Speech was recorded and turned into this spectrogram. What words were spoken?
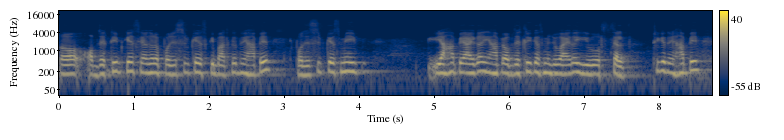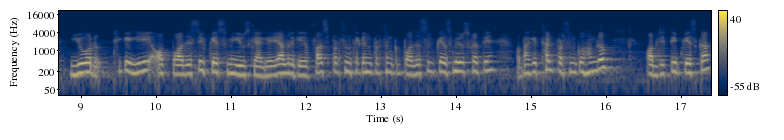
ऑब्जेक्टिव केस या अगर पॉजिटिव केस की बात करें तो यहाँ पे पॉजिटिव केस में यहाँ पे आएगा, यहाँ पे ऑब्जेक्टिव केस में जो आएगा योर सेल्फ ठीक है तो यहाँ पे योर ठीक है, ये और पॉजिटिव केस में यूज़ किया गया। याद रखिए फ़र्स्ट पर्सन सेकंड पर्सन को पॉजिटिव केस में यूज़ करते हैं और बाकी थर्ड पर्सन को हम लोग ऑब्जेक्टिव केस का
